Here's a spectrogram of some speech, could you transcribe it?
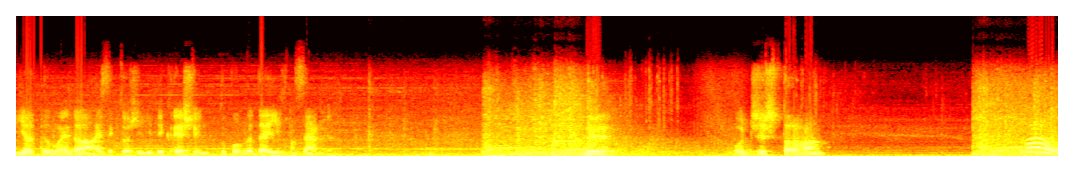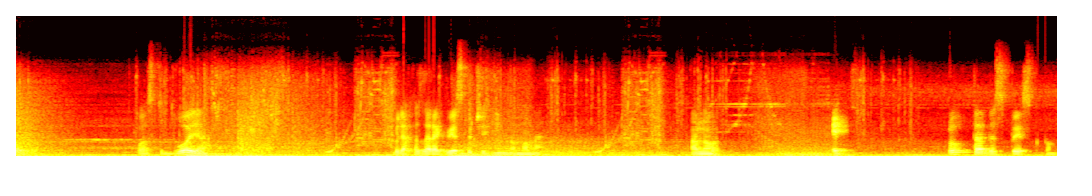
Я думаю, да, Айзек теж їде кришу, він тупо веде їх на землю. Е. Отже ж тарган. Вас тут двоє. Бляха, зараз як вискочить він на момент. Ану. Еть. Що в тебе з списком?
